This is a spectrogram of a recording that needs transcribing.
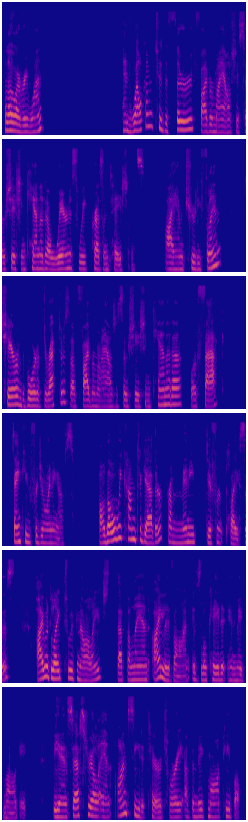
Hello, everyone, and welcome to the third Fibromyalgia Association Canada Awareness Week presentations. I am Trudy Flynn, Chair of the Board of Directors of Fibromyalgia Association Canada, or FAC. Thank you for joining us. Although we come together from many different places, I would like to acknowledge that the land I live on is located in Mi'kma'ki, the ancestral and unceded territory of the Mi'kmaq people.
